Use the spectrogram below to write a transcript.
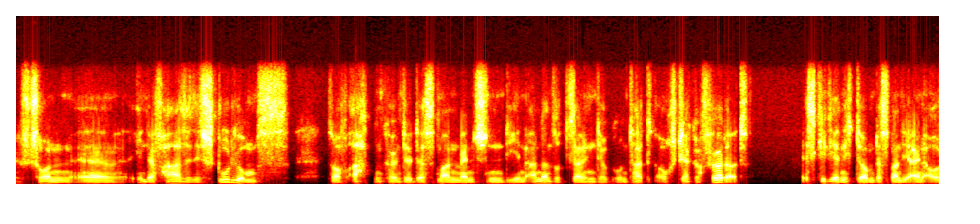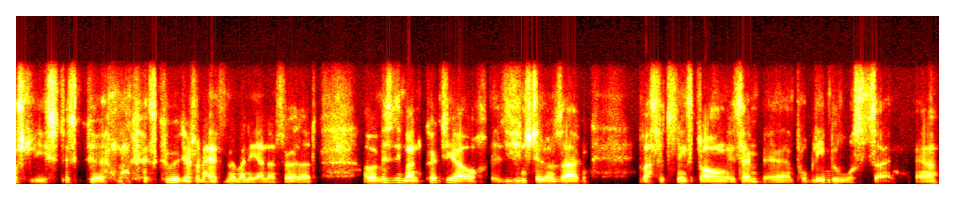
schon äh, in der Phase des Studiums darauf achten könnte, dass man Menschen, die einen anderen sozialen Hintergrund hat, auch stärker fördert. Es geht ja nicht darum, dass man die einen ausschließt. Es, es würde ja schon helfen, wenn man die anderen fördert. Aber wissen Sie, man könnte ja auch sich hinstellen und sagen, was wir zunächst brauchen, ist ein äh, Problembewusstsein. Ja?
